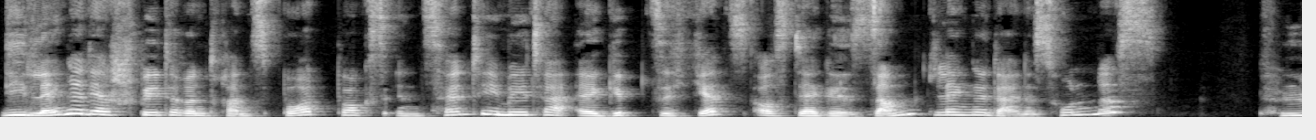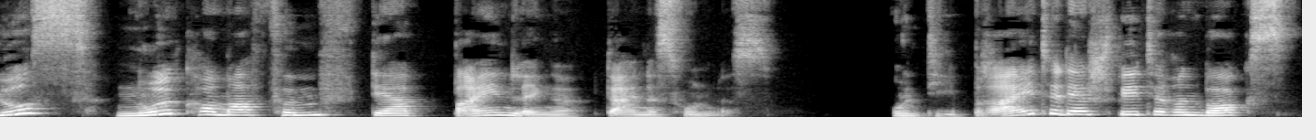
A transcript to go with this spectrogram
Die Länge der späteren Transportbox in Zentimeter ergibt sich jetzt aus der Gesamtlänge deines Hundes plus 0,5 der Beinlänge deines Hundes. Und die Breite der späteren Box,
